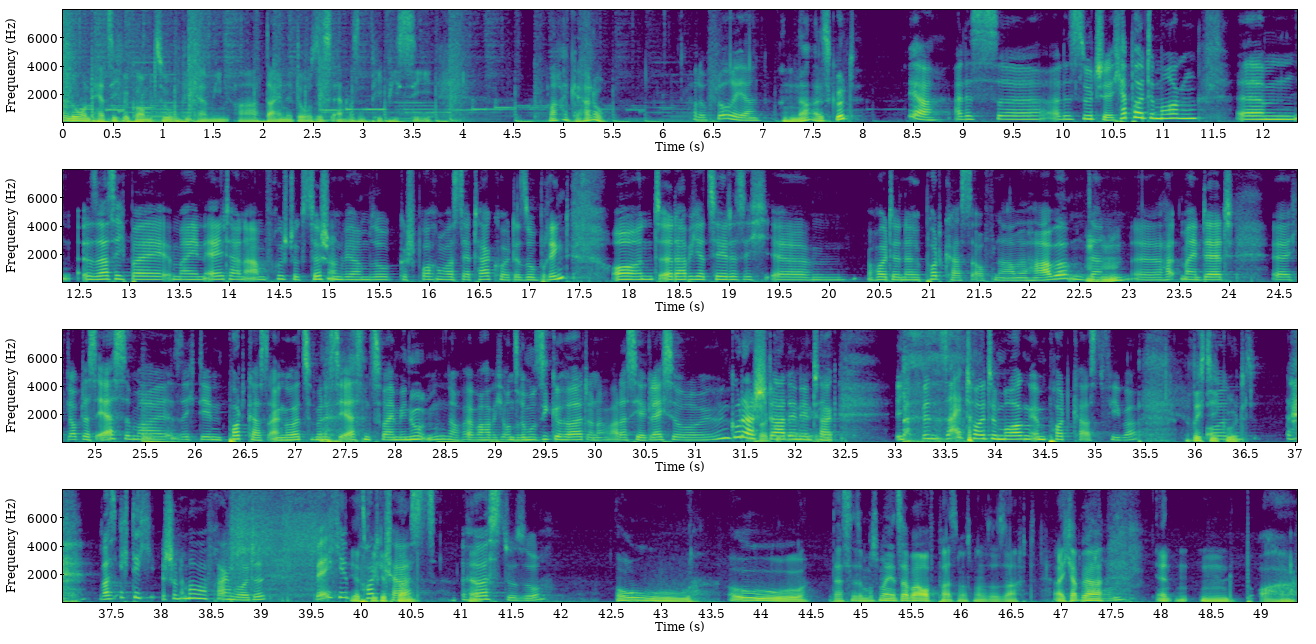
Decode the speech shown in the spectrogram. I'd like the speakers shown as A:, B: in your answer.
A: Hallo und herzlich willkommen zu Vitamin A, deine Dosis Amazon PPC. Mareike, hallo.
B: Hallo Florian.
A: Na, alles gut?
B: Ja, alles, äh, alles Südsche. Ich habe heute Morgen, ähm, saß ich bei meinen Eltern am Frühstückstisch und wir haben so gesprochen, was der Tag heute so bringt. Und äh, da habe ich erzählt, dass ich ähm, heute eine Podcast-Aufnahme habe. Und dann mhm. äh, hat mein Dad, äh, ich glaube, das erste Mal sich den Podcast angehört, zumindest die ersten zwei Minuten. Auf einmal habe ich unsere Musik gehört und dann war das hier gleich so ein guter Start in den Tag. Ich bin seit heute Morgen im Podcast-Fieber.
A: Richtig und gut
B: was ich dich schon immer mal fragen wollte, welche Jetzt Podcasts hörst ja. du so?
A: Oh, oh, das, das, muss man jetzt aber aufpassen, was man so sagt. Ich habe ja, äh, boah,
